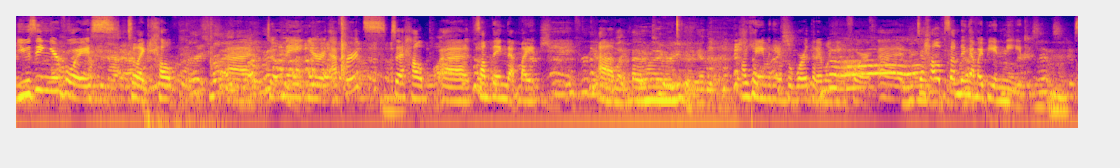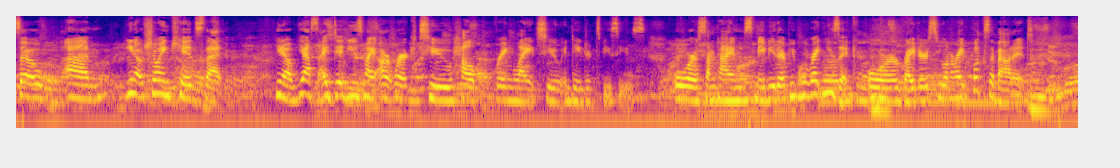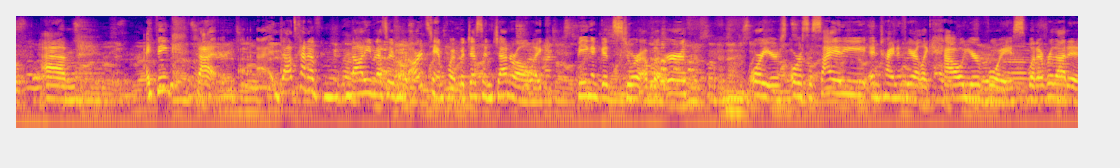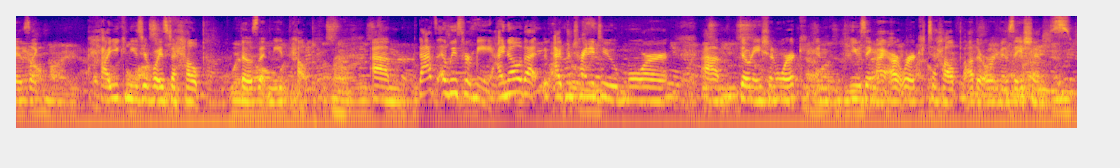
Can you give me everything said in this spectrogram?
Using your voice to like help uh, donate your efforts to help uh, something that might um, I can't even think of the word that I'm looking for. Uh, to help something that might be in need. So, um, you know, showing kids that, you know, yes, I did use my artwork to help bring light to endangered species. Or sometimes maybe there are people who write music or writers who want to write books about it. Um, I think that uh, that's kind of not even necessarily from an art standpoint, but just in general, like being a good steward of the earth or your or society, and trying to figure out like how your voice, whatever that is, like how you can use your voice to help those that need help. Um, that's at least for me. I know that I've been trying to do more um, donation work and using my artwork to help other organizations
